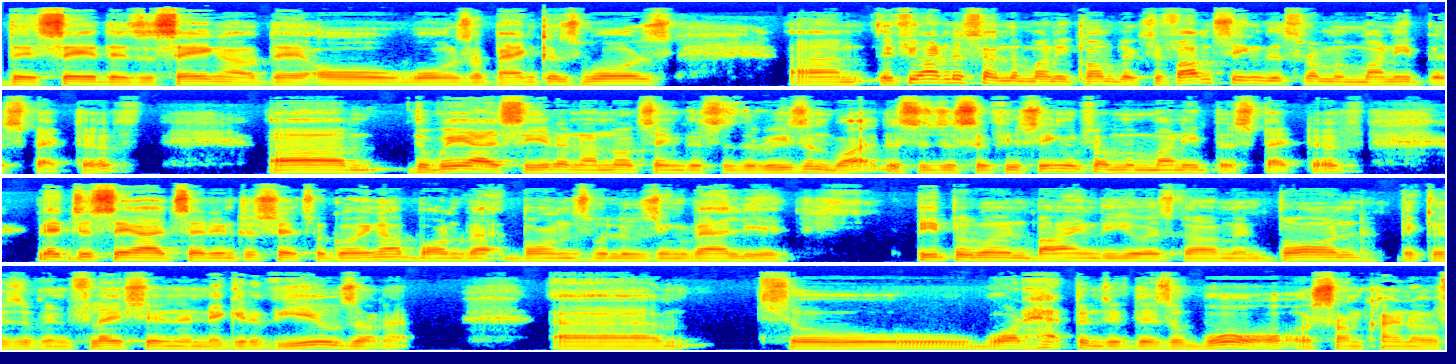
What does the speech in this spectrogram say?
they say there's a saying out there: "All wars are bankers' wars." Um, if you understand the money complex, if I'm seeing this from a money perspective, um, the way I see it, and I'm not saying this is the reason why. This is just if you're seeing it from a money perspective. Let's just say I'd said interest rates were going up, bond va- bonds were losing value people weren't buying the US government bond because of inflation and negative yields on it. Um, so, what happens if there's a war or some kind of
